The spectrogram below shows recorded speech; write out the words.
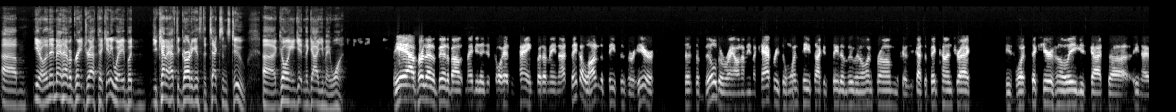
um, you know, and they might have a great draft pick anyway. But you kind of have to guard against the Texans too, uh, going and getting the guy you may want. Yeah, I've heard that a bit about maybe they just go ahead and tank, but I mean, I think a lot of the pieces are here to, to build around. I mean, McCaffrey's the one piece I can see them moving on from because he's got the big contract. He's what six years in the league. He's got uh, you know,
